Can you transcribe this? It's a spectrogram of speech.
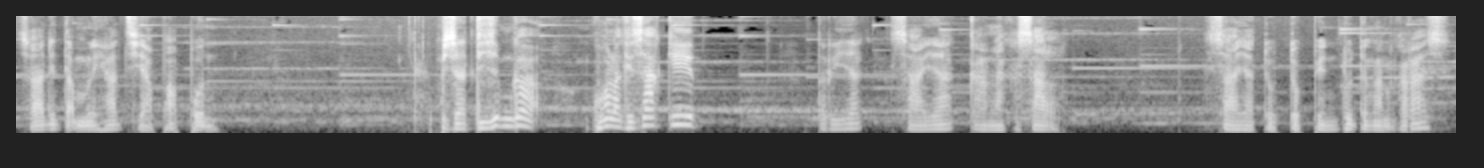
saya tidak melihat siapa pun. Bisa diem gak? Gue lagi sakit. Teriak saya karena kesal. Saya tutup pintu dengan keras.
